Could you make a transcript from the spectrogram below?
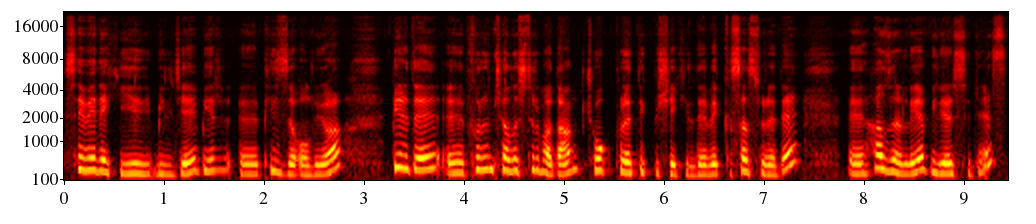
severek yiyebileceği bir e, pizza oluyor. Bir de e, fırın çalıştırmadan çok pratik bir şekilde ve kısa sürede e, hazırlayabilirsiniz.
